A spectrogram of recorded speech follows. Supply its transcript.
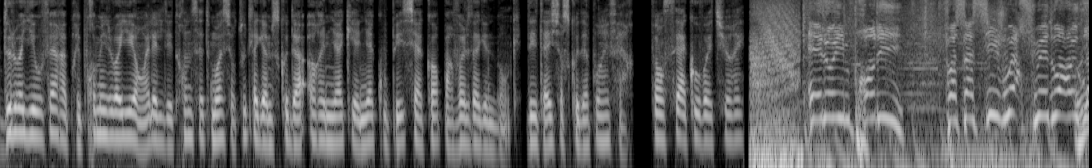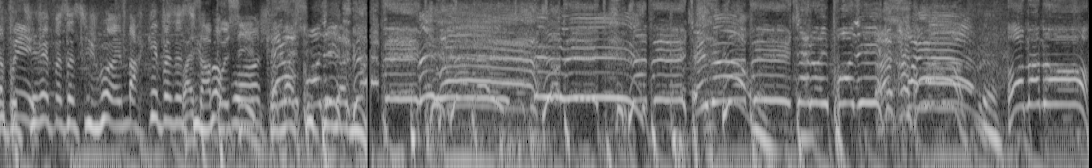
Deux loyers offerts après premier loyer en LLD 37 mois sur toute la gamme Skoda, Orenia et Enya Coupé, si accord par Volkswagen Bank. Détails sur skoda.fr. Pensez à covoiturer. Elohim Prandi face à 6 joueurs suédois On a peut regroupés. tirer face à 6 joueurs et marquer face à Ouais, 6 c'est joueurs. pour impossible. Elohim Prandi, le but Le but Le but Elohim Prandi Incroyable Oh maman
